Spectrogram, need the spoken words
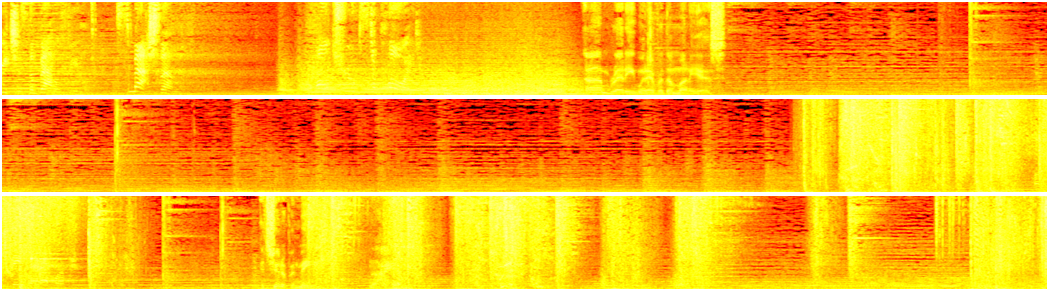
reaches the battlefield. Smash them! All troops deployed! I'm ready whenever the money is. Should have been me, not him.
